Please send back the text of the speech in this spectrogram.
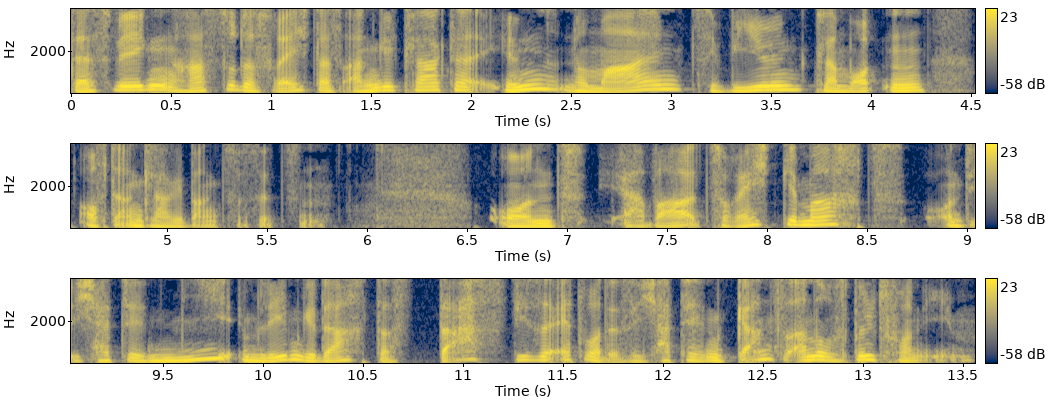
Deswegen hast du das Recht, als Angeklagter in normalen zivilen Klamotten auf der Anklagebank zu sitzen. Und er war zurechtgemacht und ich hätte nie im Leben gedacht, dass das dieser Edward ist. Ich hatte ein ganz anderes Bild von ihm.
